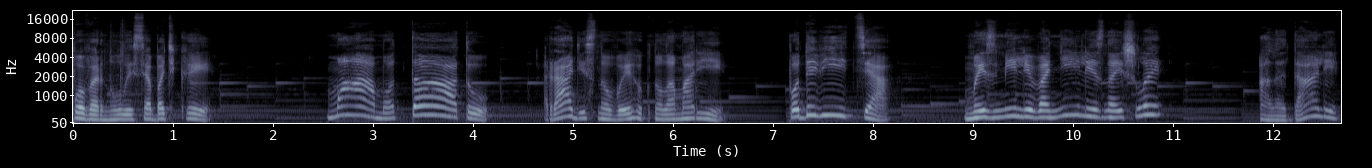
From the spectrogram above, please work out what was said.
повернулися батьки. Мамо, тату. радісно вигукнула Марі. Подивіться, ми з Міллі Ванілі знайшли. Але далі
